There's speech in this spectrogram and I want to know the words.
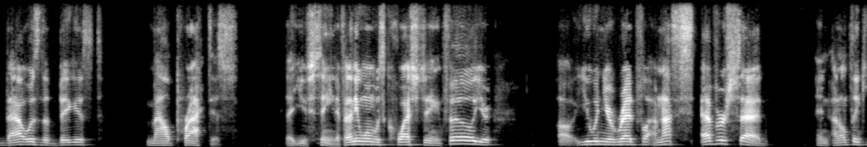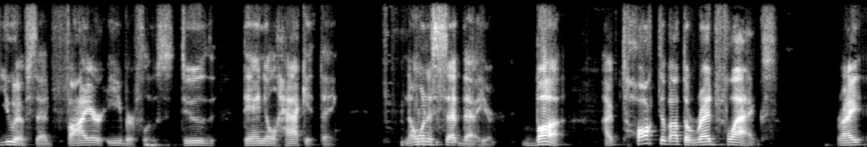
that was the biggest malpractice that you've seen. If anyone was questioning Phil, you're uh, you and your red flag. I'm not ever said, and I don't think you have said fire Eberflus, do Nathaniel Hackett thing. No one has said that here, but I've talked about the red flags, right?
